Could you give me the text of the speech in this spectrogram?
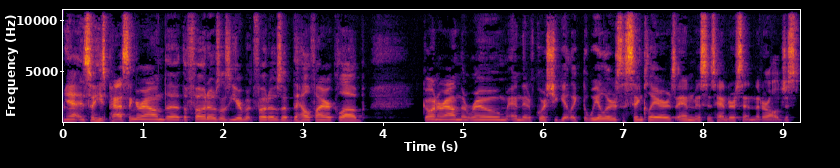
Yeah, and so he's passing around the the photos, those yearbook photos of the Hellfire Club, going around the room, and then of course you get like the Wheelers, the Sinclairs, and Mrs. Henderson that are all just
